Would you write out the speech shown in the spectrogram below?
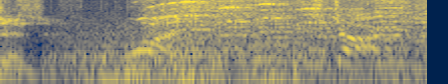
One, start!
